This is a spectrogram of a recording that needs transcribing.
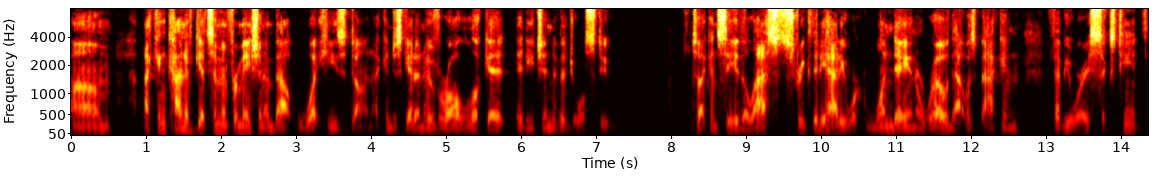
um, I can kind of get some information about what he's done. I can just get an overall look at, at each individual student. So I can see the last streak that he had, he worked one day in a row. That was back in February 16th.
